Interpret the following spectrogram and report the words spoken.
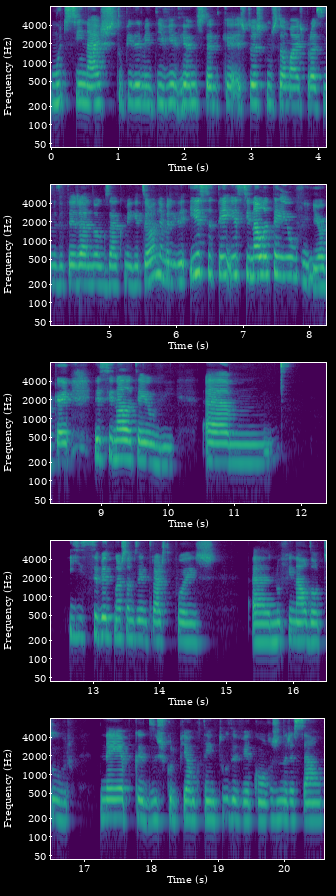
muitos sinais estupidamente evidentes, tanto que as pessoas que me estão mais próximas até já andam a gozar comigo a dizer: Olha, Margarida, esse, até, esse sinal até eu vi, ok? Esse sinal até eu vi. Um, e sabendo que nós estamos a entrar depois, uh, no final de outubro, na época de escorpião, que tem tudo a ver com regeneração,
